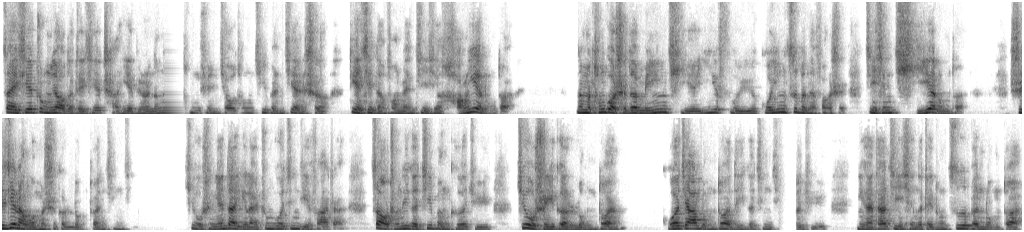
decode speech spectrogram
在一些重要的这些产业，比如能通讯、交通、基本建设、电信等方面进行行业垄断。那么，通过使得民营企业依附于国营资本的方式进行企业垄断。实际上，我们是个垄断经济。九十年代以来，中国经济发展造成的一个基本格局，就是一个垄断、国家垄断的一个经济格局。你看，它进行的这种资本垄断、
